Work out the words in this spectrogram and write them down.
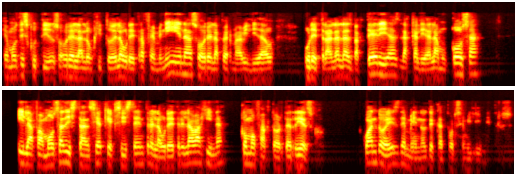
hemos discutido sobre la longitud de la uretra femenina, sobre la permeabilidad uretral a las bacterias, la calidad de la mucosa y la famosa distancia que existe entre la uretra y la vagina como factor de riesgo, cuando es de menos de 14 milímetros.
